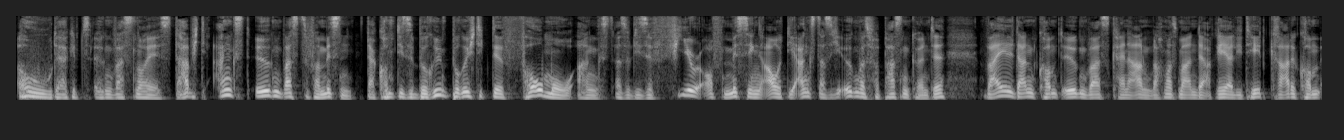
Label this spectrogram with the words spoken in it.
oh, da gibt's irgendwas Neues. Da habe ich die Angst, irgendwas zu vermissen. Da kommt diese berühmt-berüchtigte FOMO-Angst, also diese Fear of Missing Out, die Angst, dass ich irgendwas verpassen könnte, weil dann kommt irgendwas, keine Ahnung, machen wir es mal an der Realität, gerade kommen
